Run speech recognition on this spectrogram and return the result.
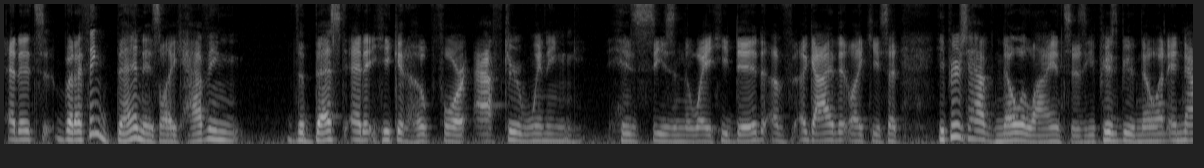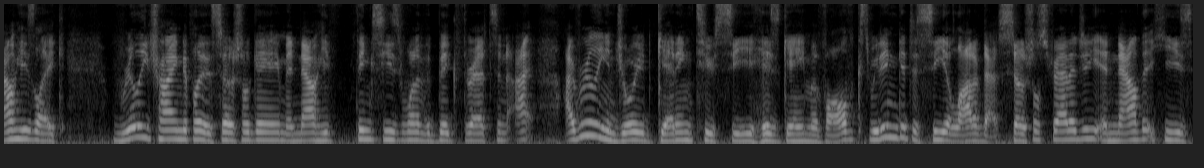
edits, but I think Ben is like having the best edit he could hope for after winning his season the way he did of a guy that like you said he appears to have no alliances he appears to be with no one and now he's like really trying to play the social game and now he thinks he's one of the big threats and i i really enjoyed getting to see his game evolve because we didn't get to see a lot of that social strategy and now that he's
